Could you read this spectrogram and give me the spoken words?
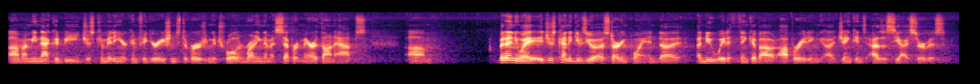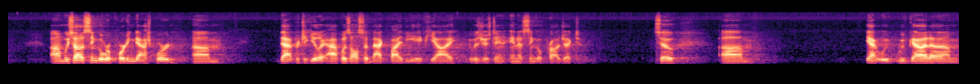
Um, I mean, that could be just committing your configurations to version control and running them as separate Marathon apps. Um, but anyway, it just kind of gives you a starting point and uh, a new way to think about operating uh, Jenkins as a CI service. Um, we saw a single reporting dashboard. Um, that particular app was also backed by the API. It was just in, in a single project. So, um, yeah, we, have got um,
